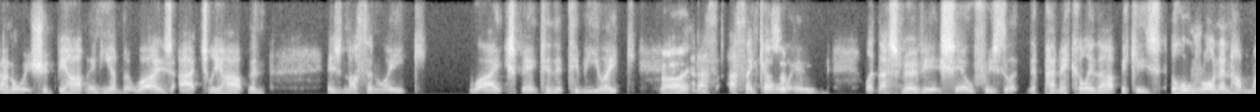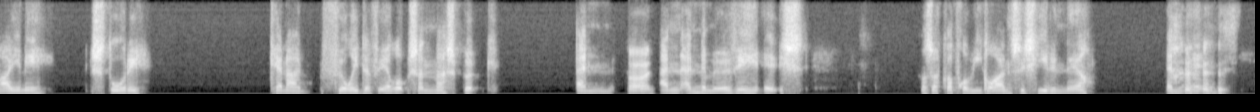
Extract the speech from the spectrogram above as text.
I know it should be happening here, but what is actually happening is nothing like what I expected it to be like. aye. And I, th- I think a lot of, like this movie itself was like the pinnacle of that because the whole Ron and Hermione story kind of fully develops in this book, and Aye. in in the movie it's there's a couple of wee glances here and there, and then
